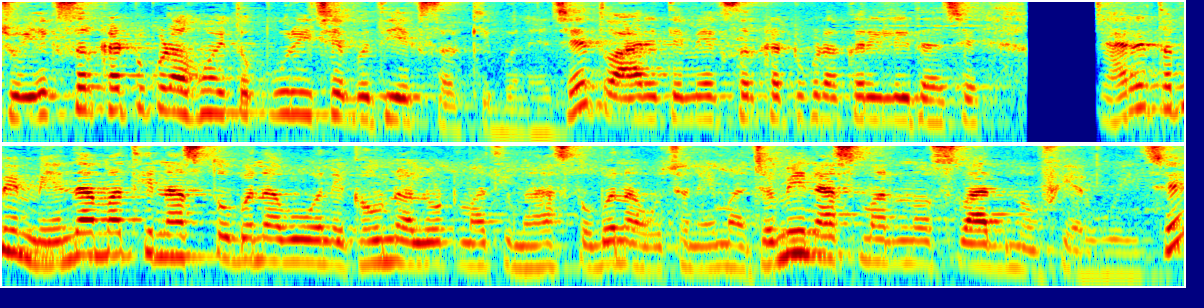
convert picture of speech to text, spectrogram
જો એક સરખા ટુકડા હોય તો પૂરી છે, બધી એક સરખી બને છે. તો આ રીતે મેં એક સરખા ટુકડા કરી લીધા છે. જ્યારે તમે મેંદામાંથી નાસ્તો બનાવો અને ઘઉંના લોટમાંથી નાસ્તો બનાવો છો ને એમાં જમીન આસમાનનો સ્વાદનો ફેર હોય છે,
